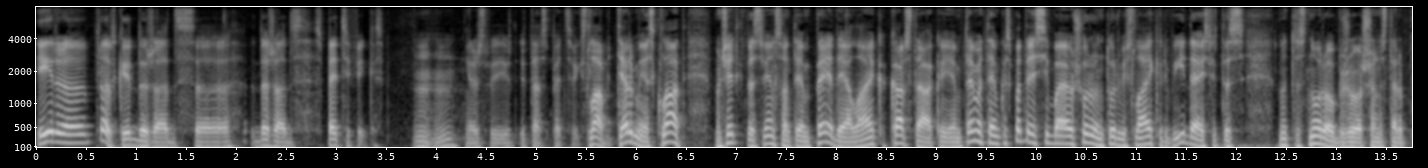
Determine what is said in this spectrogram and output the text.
Ir, uh, protams, ka ir dažādas, uh, dažādas specifikas. Mm -hmm, ir, ir, ir tas specifiks. Labi, ķeramies klāt. Man šķiet, ka tas viens no tiem pēdējā laika karstākajiem tematiem, kas patiesībā jau šur un tur visu laiku ir vidējis, ir tas, nu, tas norobežošana starp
